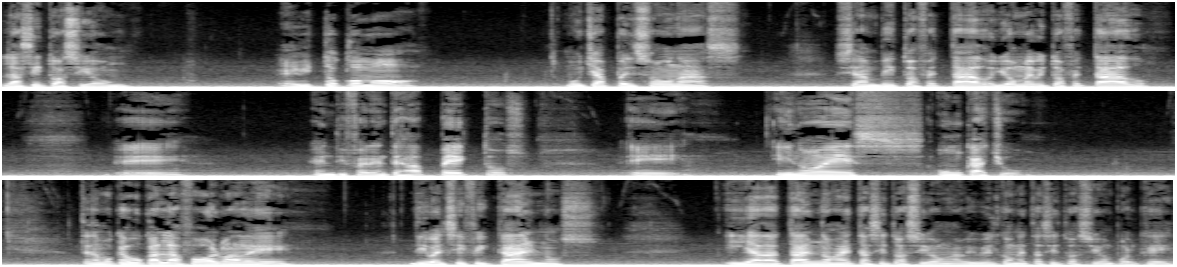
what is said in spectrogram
la situación. He visto como muchas personas se han visto afectados. Yo me he visto afectado eh, en diferentes aspectos. Eh, y no es un cachú. Tenemos que buscar la forma de diversificarnos y adaptarnos a esta situación, a vivir con esta situación, porque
